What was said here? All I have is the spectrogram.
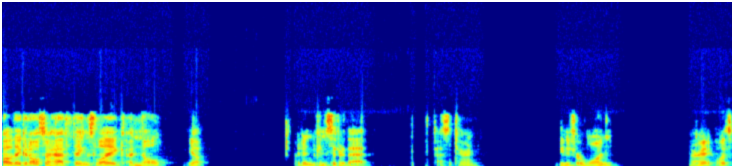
Oh, they could also have things like a null. Yep. I didn't consider that. Pass the turn. Get it for one. Alright, let's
